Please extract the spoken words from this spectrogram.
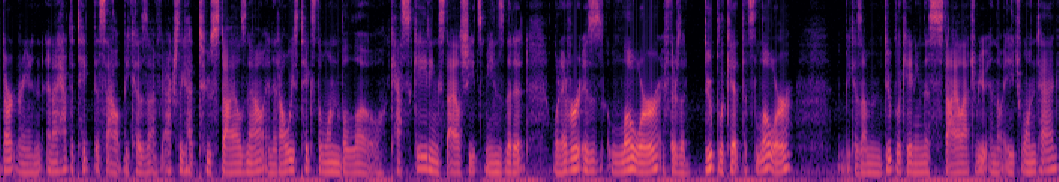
dark green. And I have to take this out because I've actually got two styles now, and it always takes the one below. Cascading style sheets means that it whatever is lower, if there's a duplicate that's lower, because I'm duplicating this style attribute in the h1 tag,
